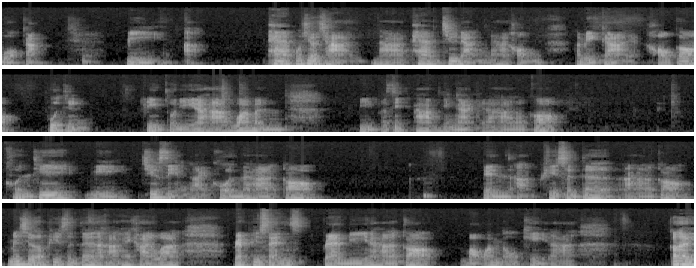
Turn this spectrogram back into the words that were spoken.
บวกกับมีแพทย์ผู้เชี่ยวชาญนะคะแพทย์ชื่อดังนะคะของอเมริกาเนี่ยเขาก็พูดถึงครีมตัวนี้นะคะว่ามันมีประสิทธิภาพยังไงนะคะแล้วก็ คนที่มีชื่อเสียงหลายคนนะคะก็เป็นพรีเซนเตอร์นะคะแล้วก็ไม่เชิงว่าพรีเซนเตอร์นะคะคล้ายๆว่า represent แบรนด์นี้นะคะแล้วก็บอกว่ามันโอเคนะคะก็เลย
